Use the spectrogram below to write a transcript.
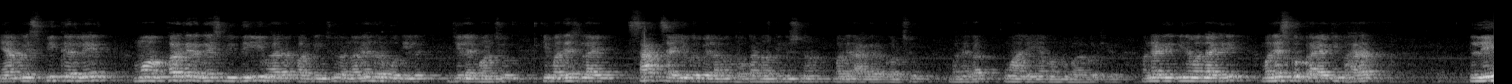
यहाँको स्पिकरले म फर्केर गएपछि दिल्ली भएर फर्किन्छु र नरेन्द्र मोदीजीलाई भन्छु कि मधेसलाई साथ चाहिएको बेलामा धोका नदिनुहोस् न भनेर आग्रह गर्छु भनेर उहाँले यहाँ भन्नुभएको थियो। भन्दाखेरि किन भन्दाखेरि मधेसको प्रायोरिटी भारतले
